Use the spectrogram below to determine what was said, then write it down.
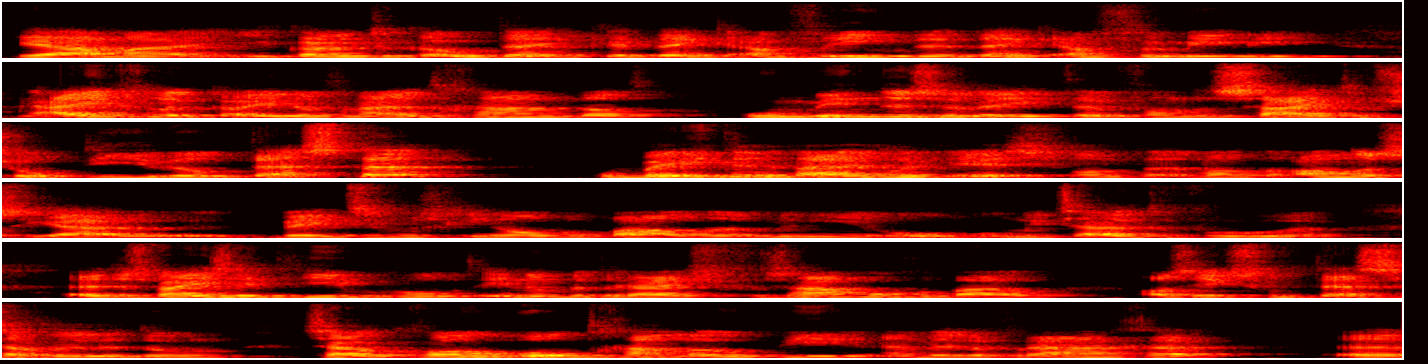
Ja, maar je kan natuurlijk ook denken, denk aan vrienden, denk aan familie. Ja. Eigenlijk kan je ervan uitgaan dat hoe minder ze weten van de site of shop die je wilt testen, hoe beter het eigenlijk is. Want, want anders ja, weten ze misschien al bepaalde manieren om, om iets uit te voeren. Uh, dus wij zitten hier bijvoorbeeld in een bedrijfsverzamelgebouw. Als ik zo'n test zou willen doen, zou ik gewoon rond gaan lopen hier en willen vragen. Uh,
